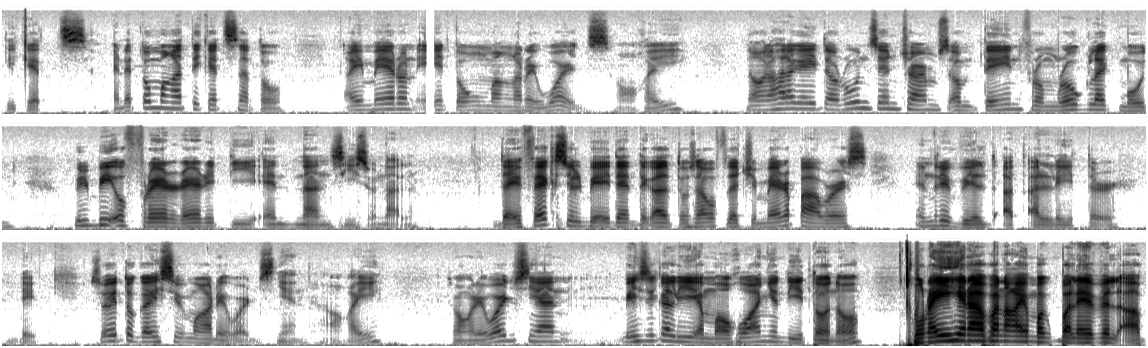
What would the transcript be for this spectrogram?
tickets. And itong mga tickets na to, ay meron itong mga rewards. Okay? Now, nakalagay ito, runes and charms obtained from roguelike mode will be of rare rarity and non-seasonal. The effects will be identical to some of the Chimera powers and revealed at a later date. So, ito guys yung mga rewards niyan. Okay? So, ang rewards niyan, basically, ang makukuha nyo dito, no? Kung nahihirapan na kayo magpa-level up,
